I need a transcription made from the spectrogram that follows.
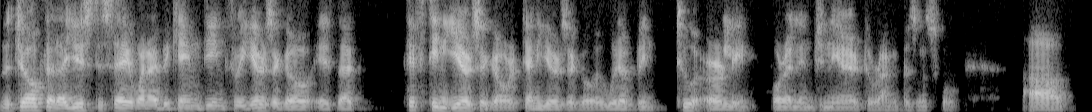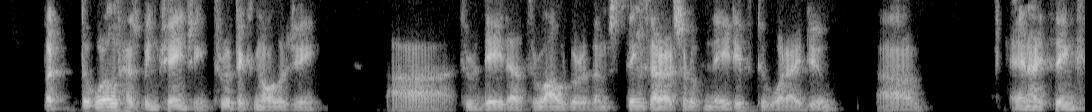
the joke that I used to say when I became dean three years ago is that 15 years ago or 10 years ago, it would have been too early for an engineer to run a business school. Uh, but the world has been changing through technology, uh, through data, through algorithms, things that are sort of native to what I do. Um, and I think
